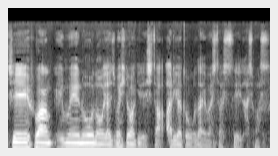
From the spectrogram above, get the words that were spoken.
JF1MNO の矢島弘明でした。ありがとうございました。失礼いたします。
